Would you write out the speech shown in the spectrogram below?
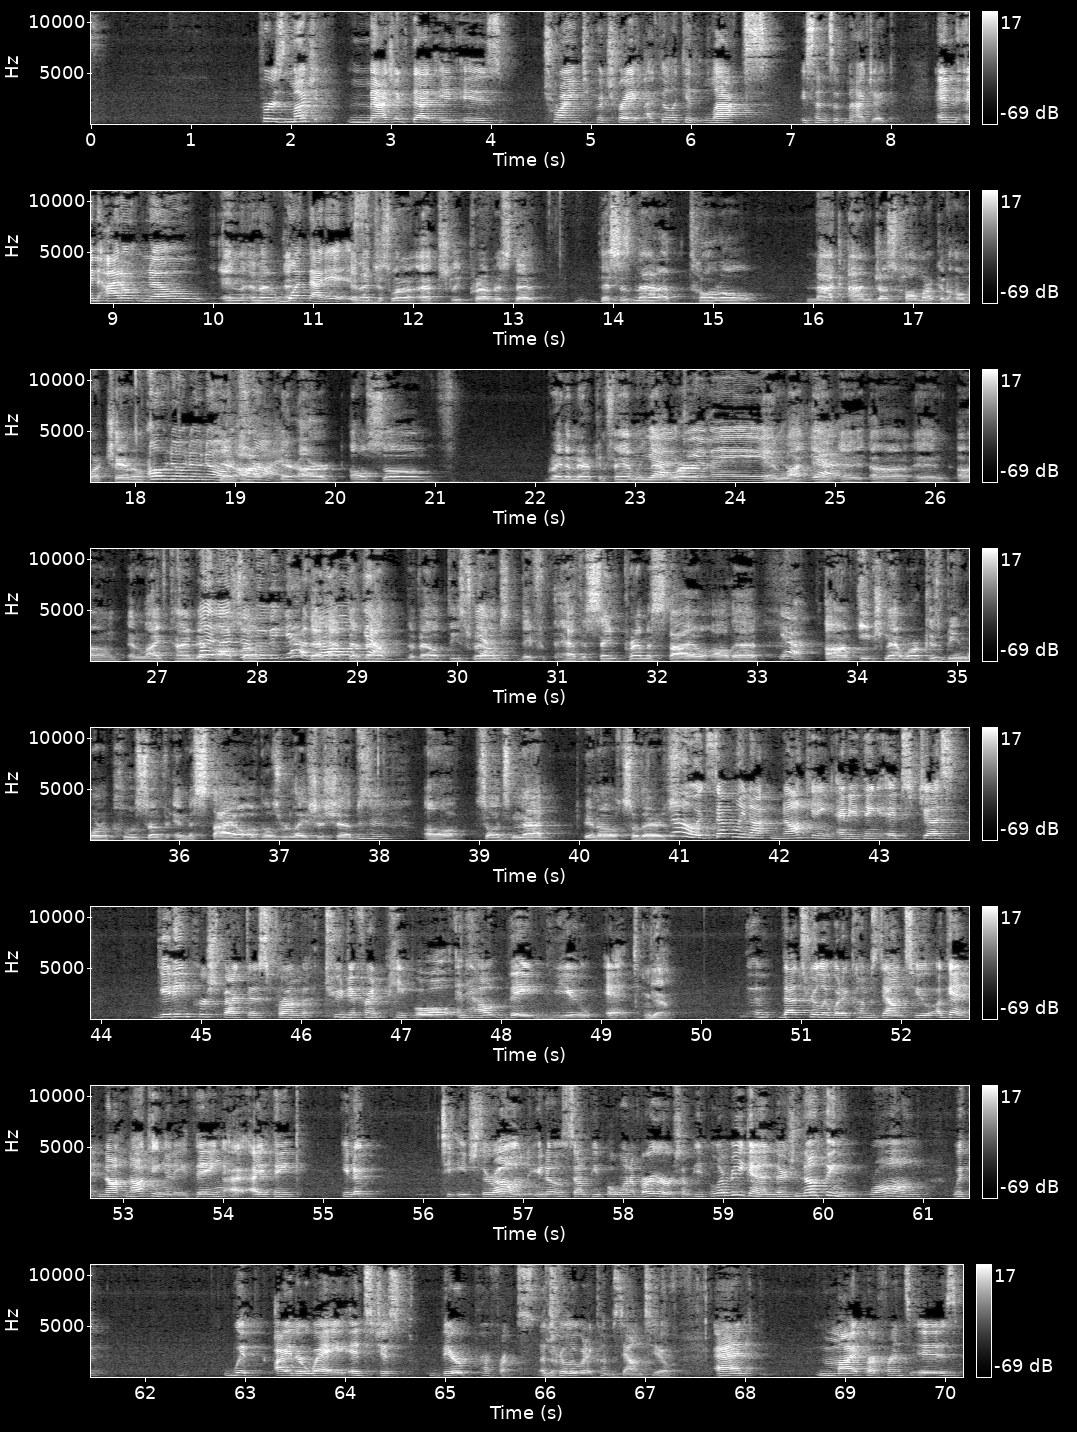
for as much magic that it is trying to portray. I feel like it lacks a sense of magic, and and I don't know. and, and I, what and- that is. And I just want to actually premise that this is not a total knock on just Hallmark and Hallmark Channel. Oh no no no! there are not. there are also Great American Family Yeah, Network. GMA And, and li- yeah. and, and, uh, and, um, and Lifetime that also yeah, that have all- developed, yeah. developed these films. They've had the same premise, style, all that. Yeah. Um, each network is being more inclusive in the style of those relationships. Mm-hmm. Uh, so it's not, you know, so there's No, it's definitely not knocking anything. It's just getting perspectives from two different people and how they view it. yeah, And that's really what it comes down to. Again, not knocking anything. I, I think, you know, to each their own. You know, some people want a burger, some people are vegan. There's nothing wrong with with either way. It's just their preference. That's Yeah. really what it comes down to. And my preference is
